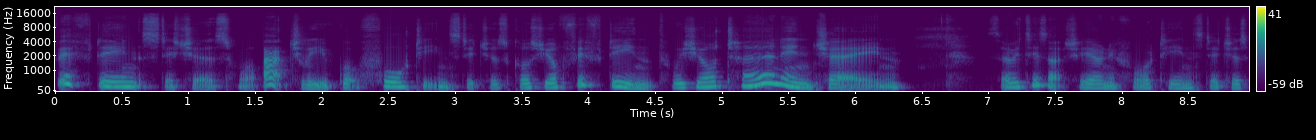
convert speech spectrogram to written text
15 stitches. Well, actually, you've got 14 stitches because your 15th was your turning chain. So it is actually only 14 stitches.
